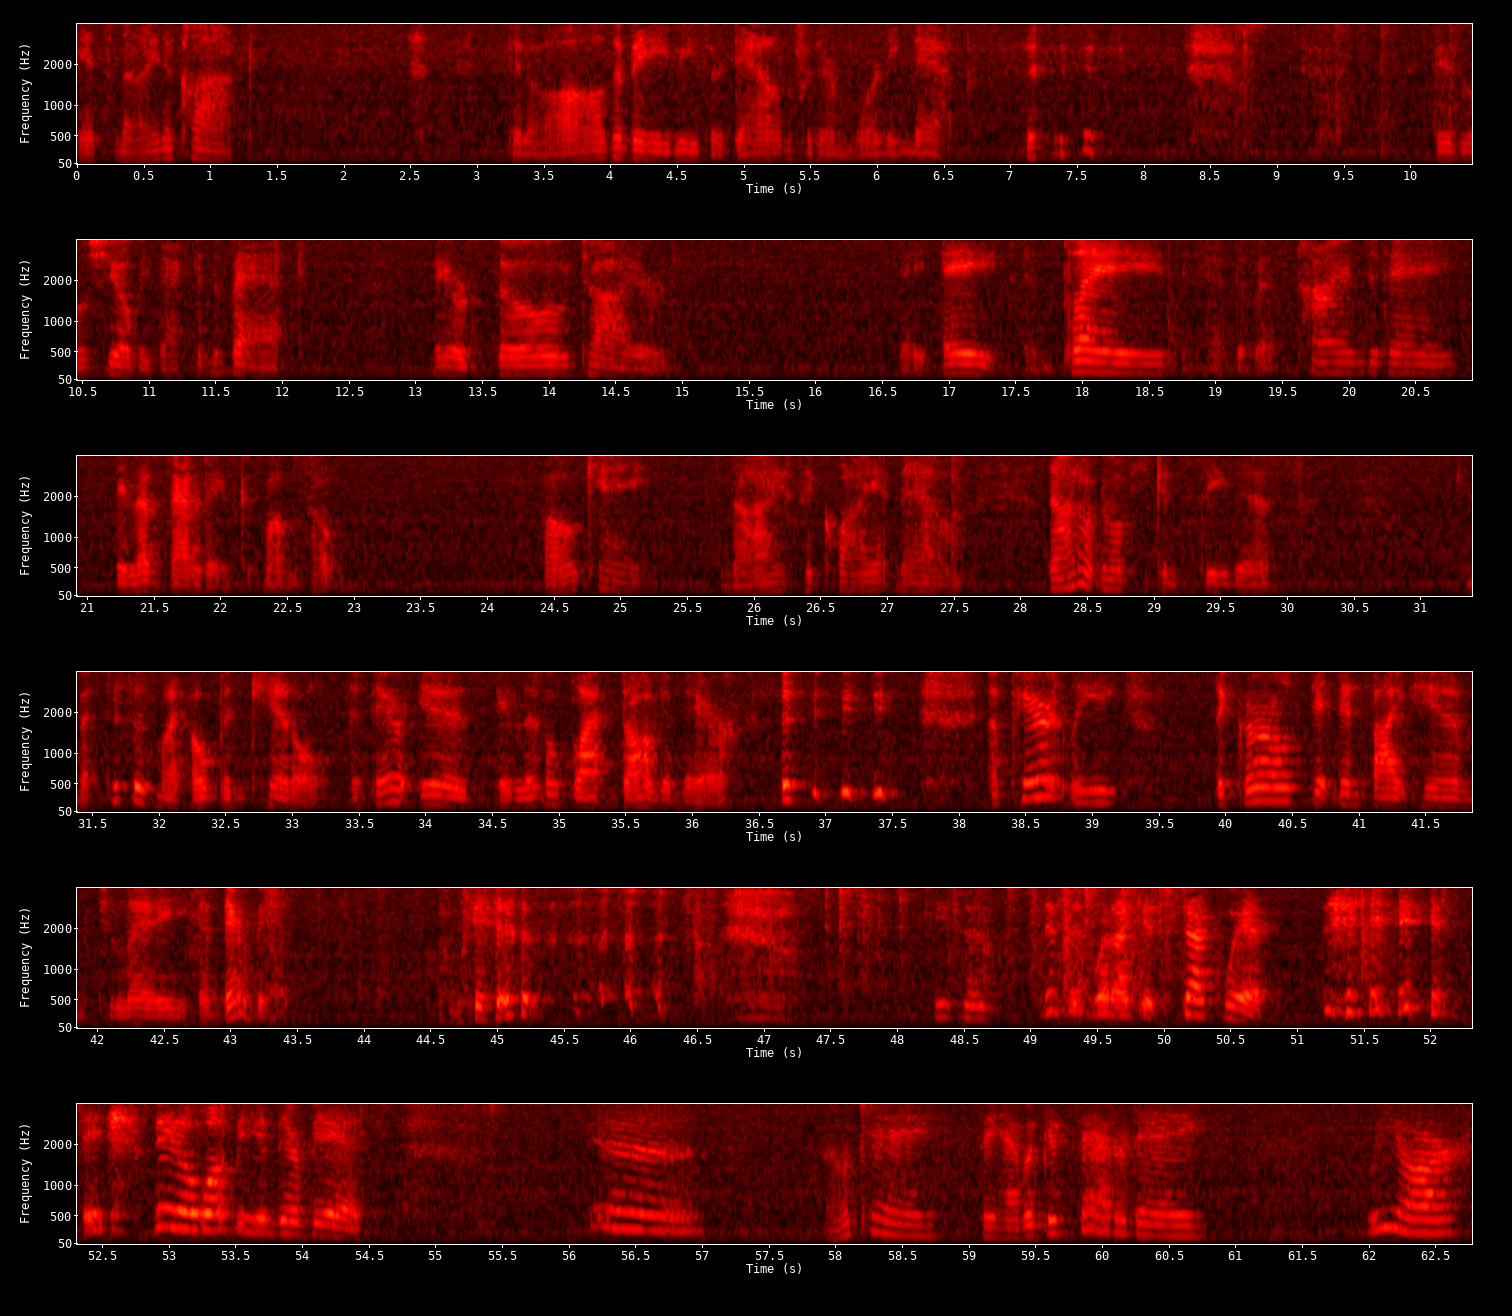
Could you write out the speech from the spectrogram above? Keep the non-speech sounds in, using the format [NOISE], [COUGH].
It's nine o'clock. And all the babies are down for their morning nap. [LAUGHS] There's little Shelby back in the back. They are so tired. They ate and played and had the best time today. They love Saturdays because mom's home. Okay, it's nice and quiet now. Now, I don't know if you can see this, but this is my open kennel, and there is a little black dog in there. [LAUGHS] Apparently, the girls didn't invite him to lay in their bed with. [LAUGHS] he says, This is what I get stuck with. [LAUGHS] they, they don't want me in their bed. Okay. Say, have a good Saturday. We are.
